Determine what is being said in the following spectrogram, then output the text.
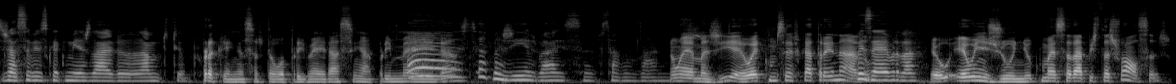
já sabias o que é que me ias dar ah, há muito tempo. Para quem acertou a primeira, assim à Ah, primeira. estas magias, vai-se, passados uns anos. Não é magia, eu é que comecei a ficar treinado. Pois é, é verdade. Eu, eu em junho começo a dar pistas falsas.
